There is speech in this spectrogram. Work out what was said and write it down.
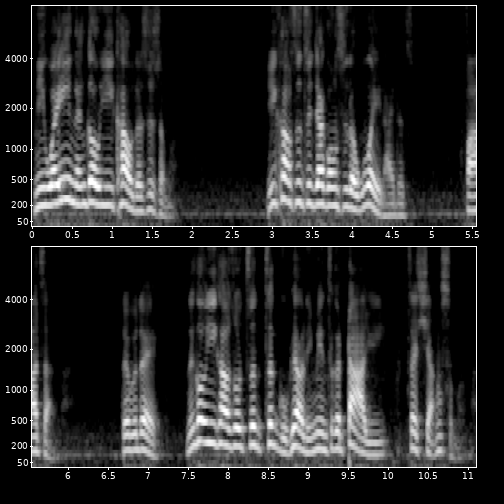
你唯一能够依靠的是什么？依靠是这家公司的未来的发展嘛，对不对？能够依靠说这这股票里面这个大鱼在想什么嘛？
